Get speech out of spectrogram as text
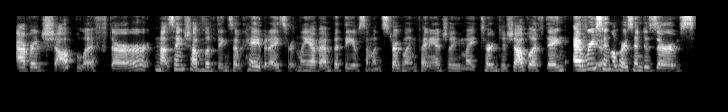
average shoplifter. I'm not saying mm-hmm. shoplifting's mm. okay, but I certainly have empathy if someone's struggling financially who might turn to shoplifting. Every yeah. single person deserves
